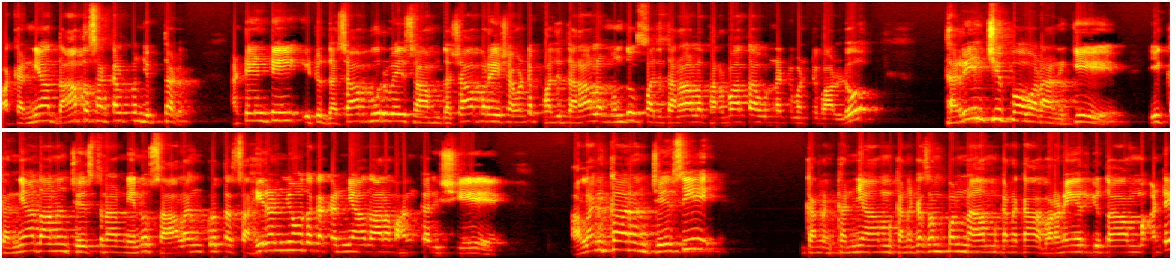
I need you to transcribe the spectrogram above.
ఆ కన్యాదాత సంకల్పం చెప్తాడు. అంటే ఏంటి? ఇటు దశాపూర్వేశాం దశాపరేషాం అంటే పది తరాల ముందు పది తరాల తర్వాత ఉన్నటువంటి వాళ్ళు ధరించిపోవడానికి ఈ కన్యాదానం చేస్తున్నాను నేను సాలంకృత సహిరణ్యోదక కన్యాదానం అహంకరిష్యే. అలంకారం చేసి కన కన్యాం కనక సంపన్నాం కనక వరణేర్యుతాం అంటే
